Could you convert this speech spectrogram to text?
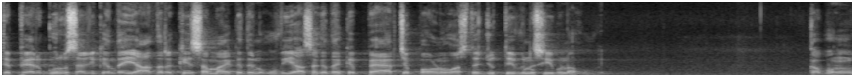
ਤੇ ਫਿਰ ਗੁਰੂ ਸਾਹਿਬ ਜੀ ਕਹਿੰਦੇ, ਯਾਦ ਰੱਖੀ, ਸਮਾਂ ਇੱਕ ਦਿਨ ਉਹ ਵੀ ਆ ਸਕਦਾ ਕਿ ਪੈਰ 'ਚ ਪਾਉਣ ਵਾਸਤੇ ਜੁੱਤੀ ਵੀ ਨਸੀਬ ਨਾ ਹੋਵੇ। ਕਬਹੂ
